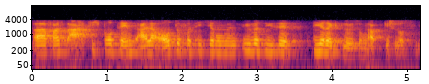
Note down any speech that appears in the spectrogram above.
äh, fast 80 Prozent aller Autoversicherungen über diese Direktlösung abgeschlossen.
